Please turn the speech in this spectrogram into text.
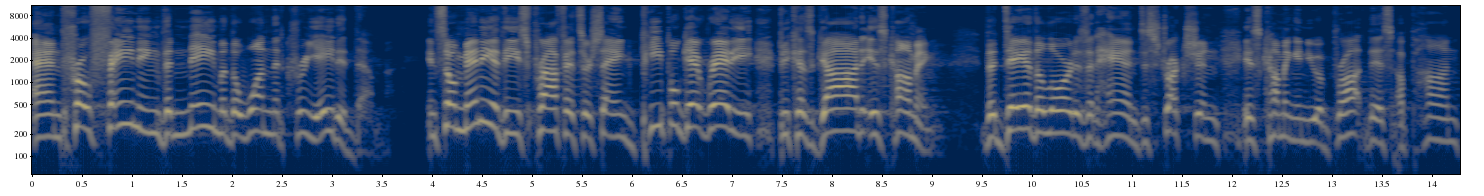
and profaning the name of the one that created them. And so many of these prophets are saying, People get ready because God is coming. The day of the Lord is at hand. Destruction is coming, and you have brought this upon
